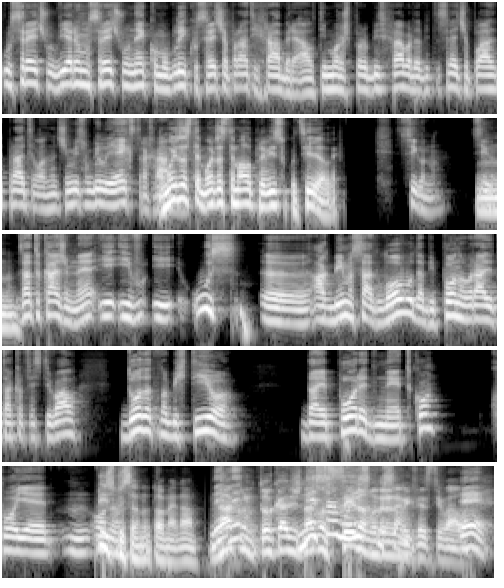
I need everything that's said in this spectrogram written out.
u sreću, vjerujem u sreću u nekom obliku, sreća prati hrabre, ali ti moraš prvo biti hrabar da bi te sreća pratila. Znači, mi smo bili ekstra hrabri. A možda ste, možda ste malo previsoko ciljali. Sigurno. Sigurno. Mm. Zato kažem, ne, i, i, i uz, uh, ako bi imao sad lovu da bi ponovo radio takav festival, dodatno bih htio da je pored netko koji je... Ono, iskusan u tome, da. Ne, nakon, to kažeš, nakon sedam održanih festivala. E,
